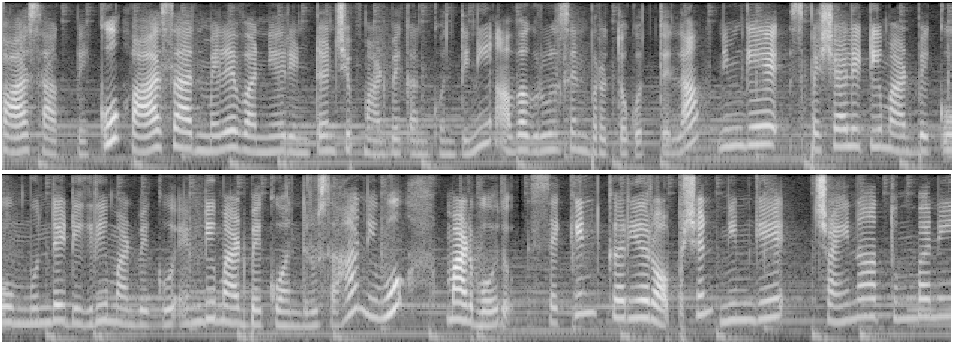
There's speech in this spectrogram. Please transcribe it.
ಪಾಸ್ ಆಗಬೇಕು. ಪಾಸ್ ಆದ್ಮೇಲೆ ಒನ್ ಇಯರ್ ಇಂಟರ್ನ್ಶಿಪ್ ಮಾಡ್ಬೇಕು ಅನ್ಕೊಂತೀನಿ. ಅವಾಗ ರೂಲ್ಸ್ ಏನ್ ಬರುತ್ತೋ ಗೊತ್ತಿಲ್ಲ. ನಿಮಗೆ ಸ್ಪೆಷಾಲಿಟಿ ಮಾಡಬೇಕು, ಮುಂದೆ ಡಿಗ್ರಿ ಮಾಡಬೇಕು ಎಂ ಡಿ ಮಾಡಬೇಕು ಅಂದ್ರೂ ಸಹ ನೀವು ಮಾಡ್ಬೋದು. ಸೆಕೆಂಡ್ ಕರಿಯರ್ ಆಪ್ಷನ್ ನಿಮಗೆ ಚೈನಾ ತುಂಬಾನೇ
